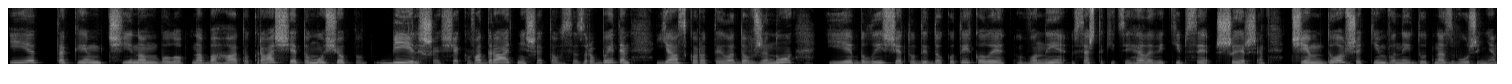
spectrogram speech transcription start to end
І таким чином було б набагато краще, тому щоб більше, ще квадратніше то все зробити, я скоротила довжину і ближче туди до кутикули вони все ж таки ці гелеві тіпси ширше. Чим довше, тим вони йдуть на звуження.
